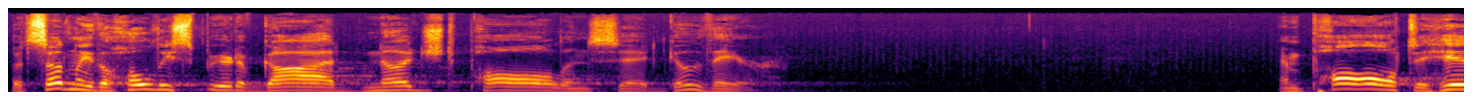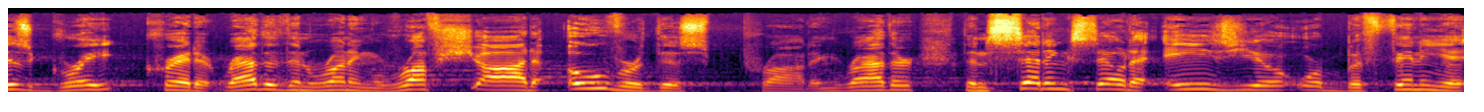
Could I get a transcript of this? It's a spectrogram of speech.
But suddenly the Holy Spirit of God nudged Paul and said, Go there. And Paul, to his great credit, rather than running roughshod over this prodding, rather than setting sail to Asia or Bithynia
